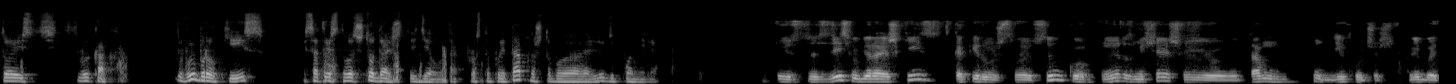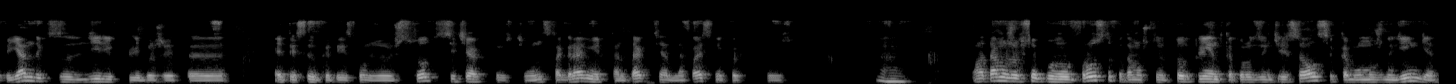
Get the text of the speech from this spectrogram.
то есть вы как? Выбрал кейс, и, соответственно, вот что дальше ты делал? Так просто поэтапно, чтобы люди поняли. То есть здесь выбираешь кейс, копируешь свою ссылку ну и размещаешь ее там, ну, где хочешь. Либо это Яндекс Директ, либо же это этой ссылкой ты используешь в соцсетях, то есть в Инстаграме, ВКонтакте, Одноклассниках. То есть. Uh-huh. А там уже все просто, потому что тот клиент, который заинтересовался, кому нужны деньги,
